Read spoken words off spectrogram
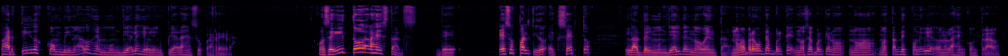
partidos combinados en mundiales y olimpiadas en su carrera. Conseguí todas las stats de esos partidos, excepto las del Mundial del 90. No me pregunten por qué, no sé por qué no, no, no están disponibles o no las he encontrado.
